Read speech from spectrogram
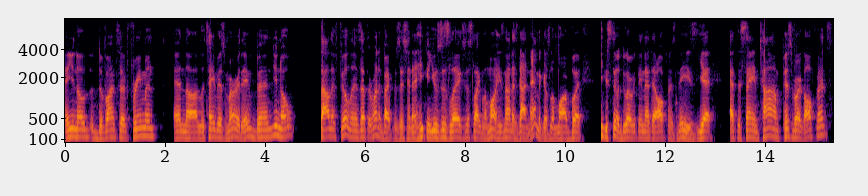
And, you know, Devonta Freeman and uh, Latavius Murray, they've been, you know, solid fill-ins at the running back position, that he can use his legs just like Lamar. He's not as dynamic as Lamar, but he can still do everything that that offense needs. Yet at the same time, Pittsburgh offense,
